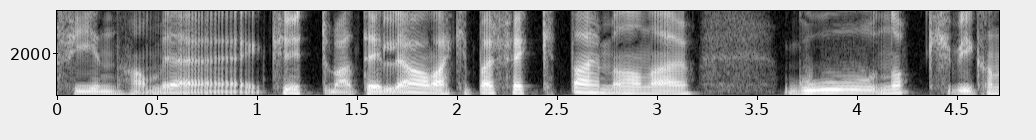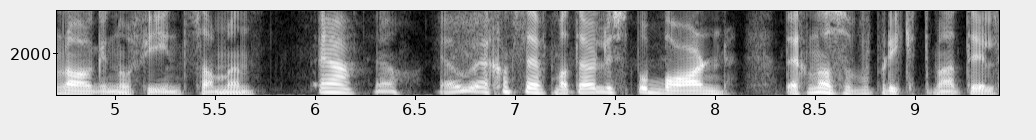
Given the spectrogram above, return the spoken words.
fin. Han vil jeg knytte meg til. Ja, han er ikke perfekt, nei, men han er jo god nok. Vi kan lage noe fint sammen. Ja. Ja, jeg kan se for meg at jeg har lyst på barn. Det kan jeg også forplikte meg til.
